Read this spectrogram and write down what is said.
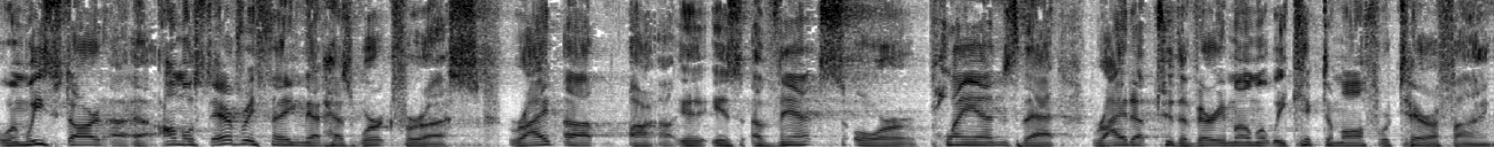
when we start, uh, uh, almost everything that has worked for us, right up uh, is events or plans that right up to the very moment we kicked them off were terrifying.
